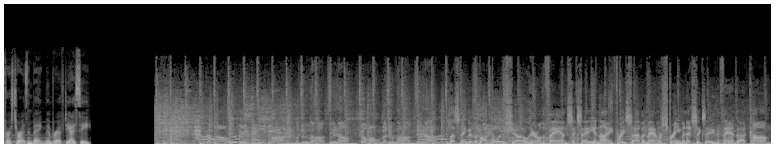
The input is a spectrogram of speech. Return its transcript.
First Horizon Bank member FDIC. Listening to the Buck Belue Show here on the Fan, 680 and 93.7. Man, we're streaming at 680thefan.com.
